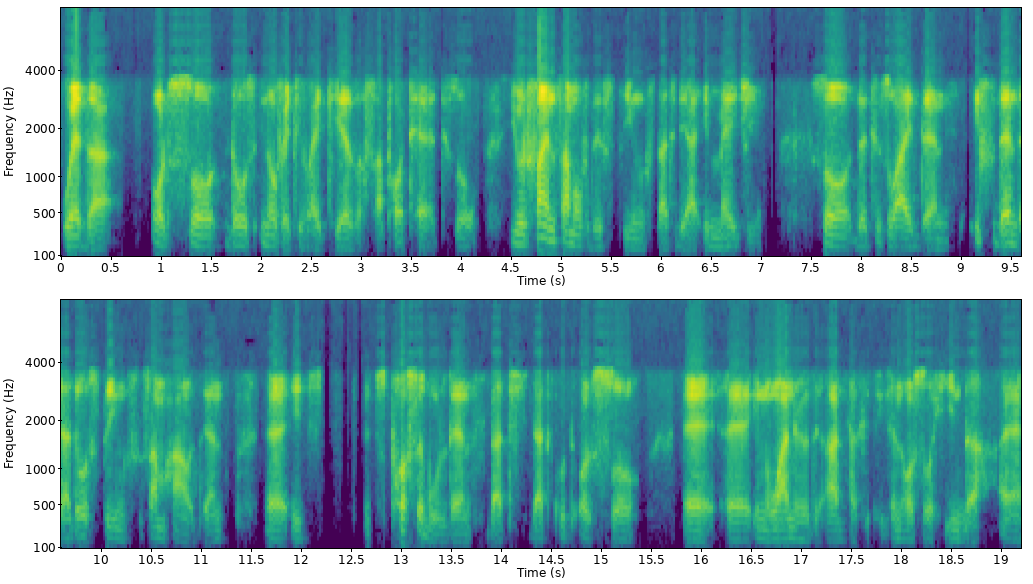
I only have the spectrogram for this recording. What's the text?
whether also those innovative ideas are supported. So you will find some of these things that they are emerging. So that is why then, if then there are those things somehow, then uh, it's it's possible then that that could also, uh, uh, in one way or the other, it can also hinder uh,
